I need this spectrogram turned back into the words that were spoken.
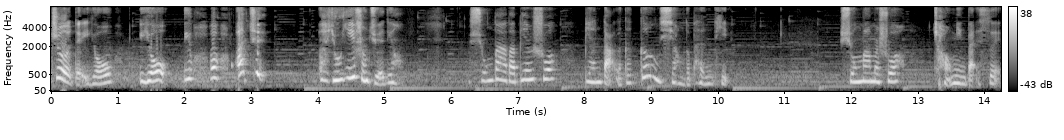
这得由由由啊啊去！由医生决定。熊爸爸边说边打了个更响的喷嚏。熊妈妈说：“长命百岁。”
